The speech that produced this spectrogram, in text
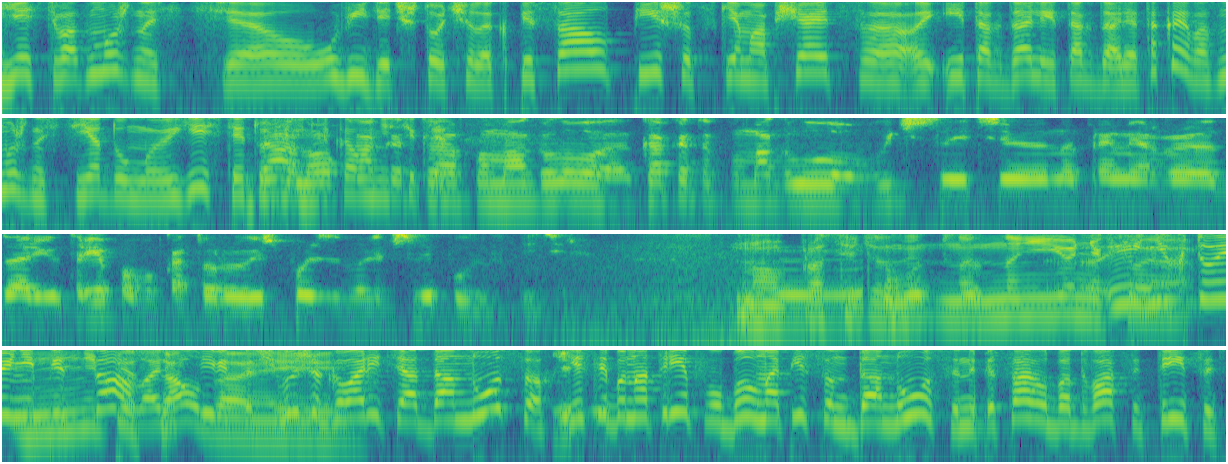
есть возможность э, увидеть, что человек писал, пишет, с кем общается и так далее, и так далее. Такая возможность, я думаю, есть, это да, уже ни для кого не секрет. Это помогло, как это помогло вычислить, э, например, Дарью Трепову, которую использовали вслепую в Питере? Ну, простите, вот, на, на нее никто, и никто и не писал. Не писал Алексей да, Викторович, и... вы же говорите о доносах. Если бы на Трепову был написан донос, и написало бы 20-30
